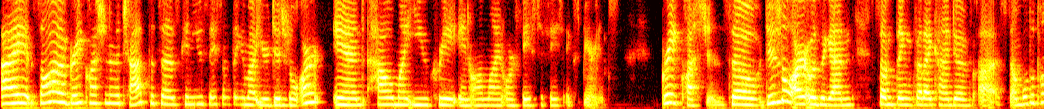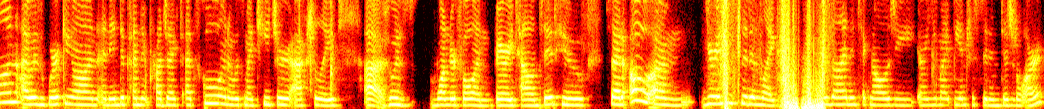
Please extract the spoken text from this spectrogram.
I saw a great question in the chat that says, Can you say something about your digital art and how might you create an online or face to face experience? Great question. So, digital art was again something that I kind of uh, stumbled upon. I was working on an independent project at school, and it was my teacher actually, uh, who is wonderful and very talented, who said, "Oh, um, you're interested in like design and technology. Uh, you might be interested in digital art."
